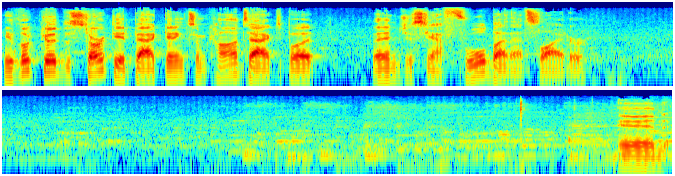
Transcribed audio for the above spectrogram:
He looked good to start the at bat, getting some contact, but then just yeah, fooled by that slider. And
